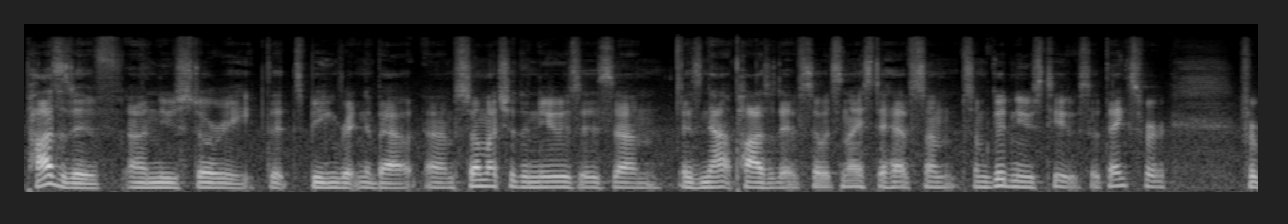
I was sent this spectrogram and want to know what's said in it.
positive uh, news story that's being written about. Um, so much of the news is um, is not positive, so it's nice to have some some good news too. So thanks for for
